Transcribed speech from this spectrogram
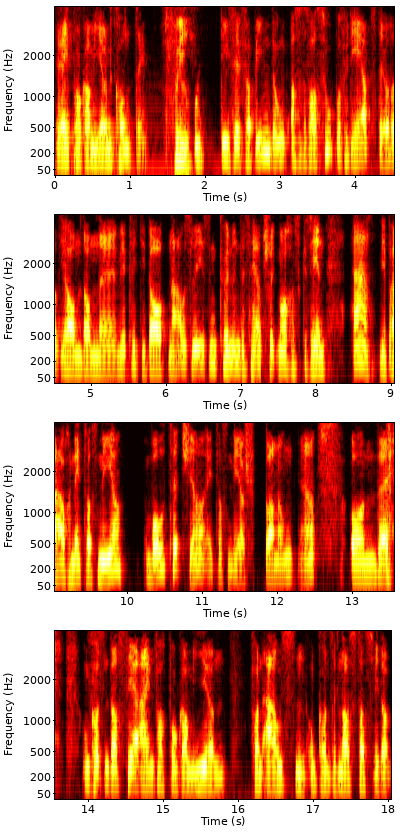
reprogrammieren konnte. Hui. Und diese Verbindung, also das war super für die Ärzte, oder? Die haben dann äh, wirklich die Daten auslesen können des Herzschrittmachers, gesehen, ah, wir brauchen etwas mehr Voltage, ja, etwas mehr Spannung, ja, und, äh, und konnten das sehr einfach programmieren von außen und konnten das, das wieder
